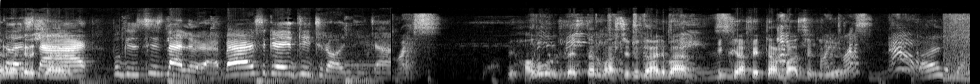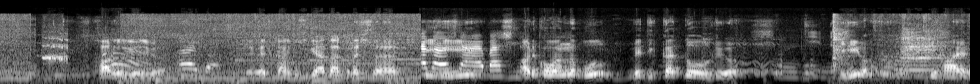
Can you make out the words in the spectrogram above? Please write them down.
Merhaba arkadaşlar. Bugün sizlerle beraber Scary Teacher oynayacağız. Bir Halloween dress'ten bahsediyor. Galiba bir kıyafetten bahsediyor. Galiba. Kargo geliyor. Galiba. Evet kargosu geldi arkadaşlar. Arkadaşlar, başlayalım. arı kovanını bul ve dikkatli ol diyor. Şimdi Beehive.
